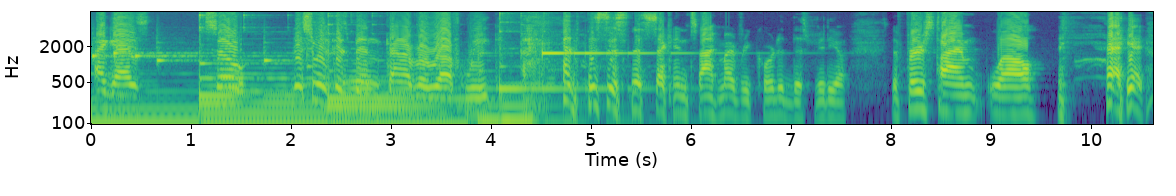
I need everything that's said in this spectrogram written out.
hi guys. So this week has been kind of a rough week. this is the second time I've recorded this video. The first time, well, I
